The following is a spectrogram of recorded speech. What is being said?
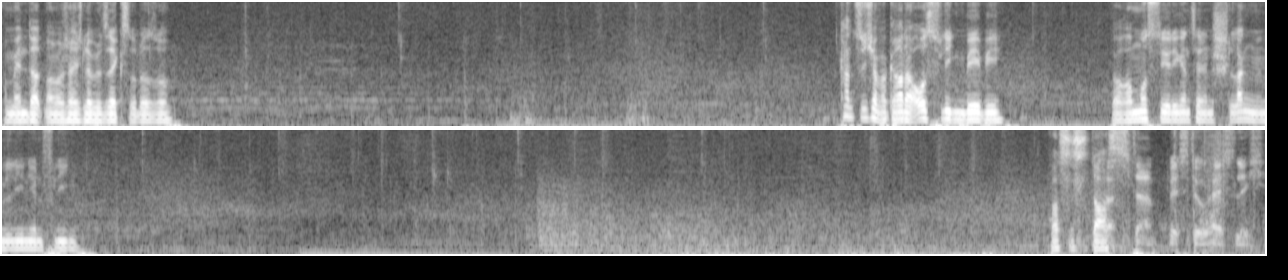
Am Ende hat man wahrscheinlich Level 6 oder so. Kannst du dich aber gerade ausfliegen, Baby. Warum musst du hier die ganze Zeit in Schlangenlinien fliegen? Was ist das? Verdammt, bist du hässlich.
